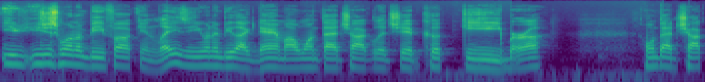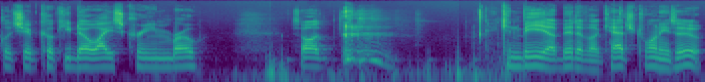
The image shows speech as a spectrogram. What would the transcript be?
you you just want to be fucking lazy. You want to be like, damn, I want that chocolate chip cookie, bruh. I want that chocolate chip cookie dough ice cream, bro. So can be a bit of a catch twenty two.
